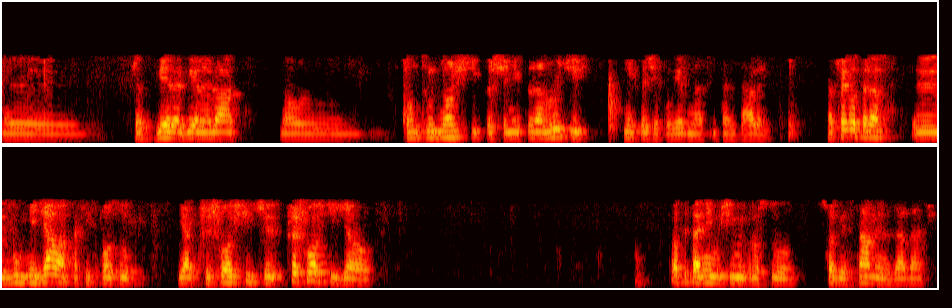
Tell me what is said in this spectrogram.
yy, przez wiele, wiele lat no, są trudności, ktoś się nie chce nawrócić, nie chce się pojednać i tak dalej. Dlaczego teraz y, Bóg nie działa w taki sposób, jak w przyszłości czy w przeszłości działał? To pytanie musimy po prostu sobie samym zadać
